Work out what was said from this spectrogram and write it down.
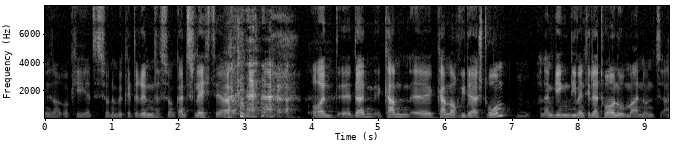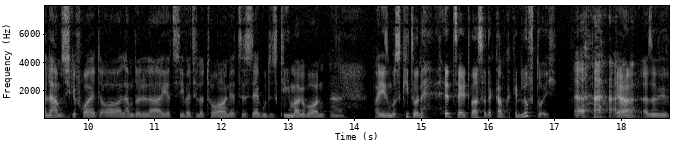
ich dachte, okay, jetzt ist schon eine Mücke drin, das ist schon ganz schlecht, ja. und äh, dann kam, äh, kam auch wieder Strom mhm. und dann gingen die Ventilatoren oben an und alle haben sich gefreut, oh, Alhamdulillah, jetzt die Ventilatoren, jetzt ist sehr gutes Klima geworden. Ja. Bei diesem Moskito-Zelt war es so, da kam gar keine Luft durch. ja, also wir,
